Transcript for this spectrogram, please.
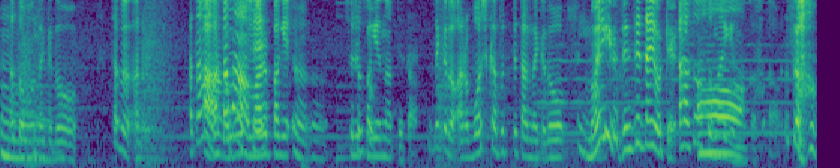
だと思うんだけど、多分あの頭頭は丸っぱげ。うんうんつるっぱげになってた。だけどあの帽子かぶってたんだけど、うん。眉毛が全然ないわけ。あそうそう眉毛もなかった。そう。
